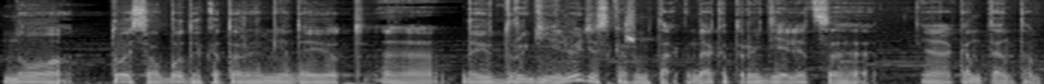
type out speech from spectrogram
Но той свободы, которую мне дает, э, дают другие люди, скажем так, да, которые делятся э, контентом,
